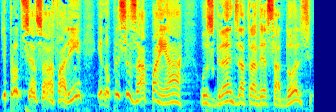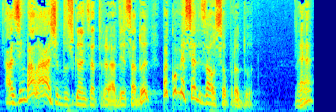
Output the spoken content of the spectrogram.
de produzir a sua farinha e não precisar apanhar os grandes atravessadores, as embalagens dos grandes atravessadores para comercializar o seu produto. Né?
